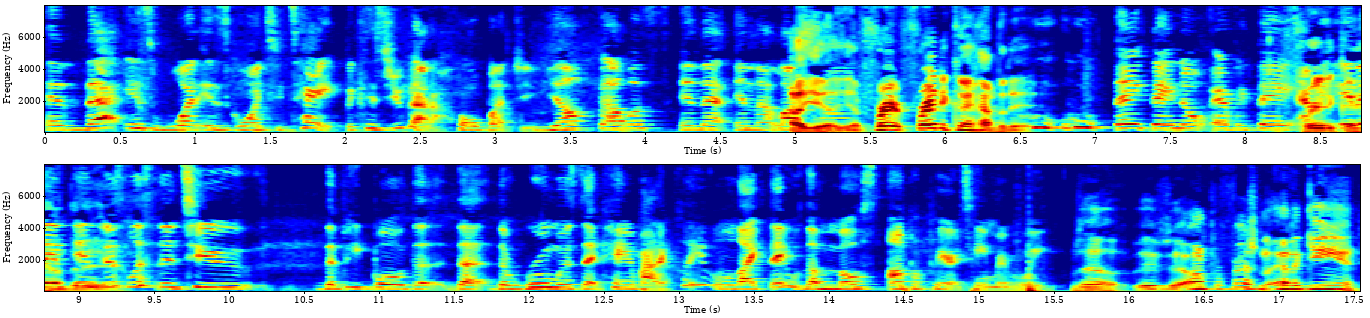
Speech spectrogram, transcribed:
and that is what is going to take because you got a whole bunch of young fellas in that in that oh, locker Oh yeah, room yeah. Fred Freddie couldn't handle that. who who think they know everything. Freddie I mean, and, handle and that. just listening to the people, the, the the rumors that came out of Cleveland, like they were the most unprepared team every week. Yeah, it's unprofessional. And again,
